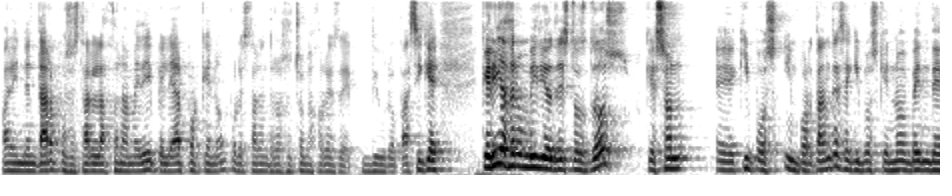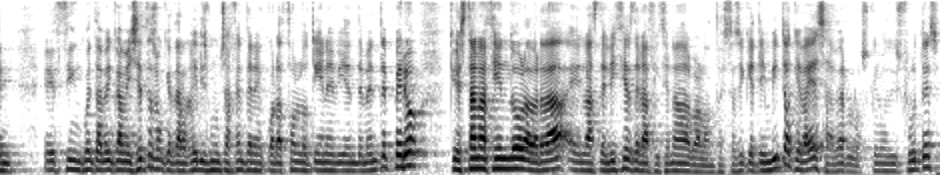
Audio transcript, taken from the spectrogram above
para intentar pues estar en la zona media y pelear, ¿por qué no?, por estar entre los ocho mejores de, de Europa. Así que quería hacer un vídeo de estos dos, que son equipos importantes, equipos que no venden 50.000 eh, camisetas, aunque Dalgiris mucha gente en el corazón lo tiene, evidentemente, pero que están haciendo, la verdad, eh, las delicias de la aficionada al baloncesto. Así que te invito a que vayas a verlos, que los disfrutes,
